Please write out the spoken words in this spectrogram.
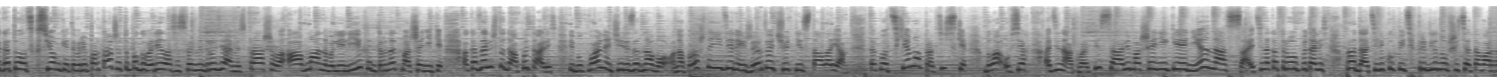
я готовилась к съемке этого репортажа, то поговорила со своими друзьями, спрашивала, а обманывали ли их интернет-мошенники. Оказалось, что да, пытались. И буквально через одного. А на прошлой неделе их жертвой чуть не стала я. Так вот, схема практически была у всех одинаковая. Писали мошенники не на сайте, на котором вы пытались продать или купить приглянувшийся товар,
